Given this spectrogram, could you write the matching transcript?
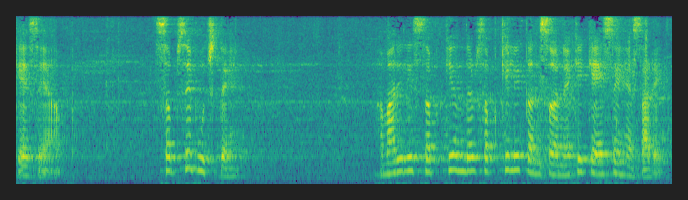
कैसे हैं आप? सबसे पूछते हैं। हमारे लिए सबके अंदर सबके लिए कंसर्न है कि कैसे हैं सारे?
